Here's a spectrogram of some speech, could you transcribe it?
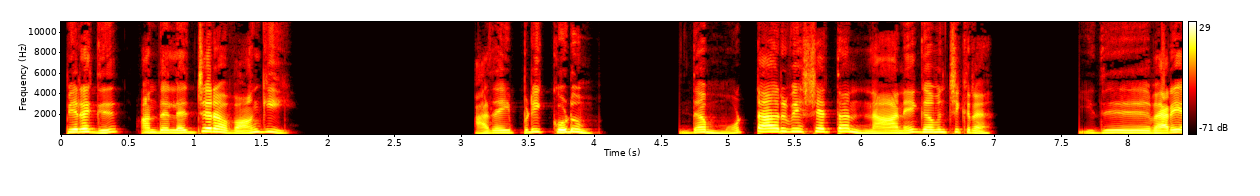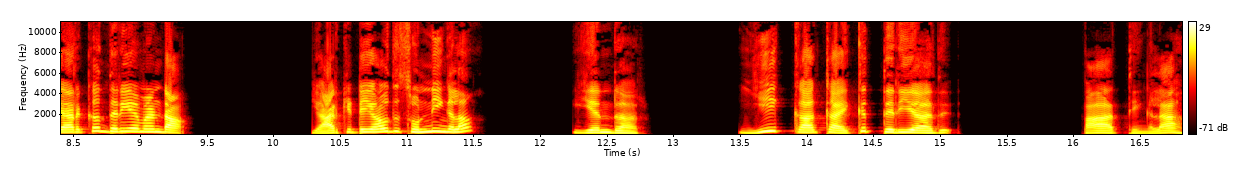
பிறகு அந்த லெஜ்ஜரை வாங்கி அதை இப்படி கொடும். இந்த மோட்டார் விஷயத்த நானே கவனிச்சுக்கிறேன். இது வேற யாருக்கும் தெரிய வேண்டாம். யார்கிட்டயாவது சொன்னீங்களா? என்றார். ஈ காக்காய்க்கு தெரியாது. பாத்தீங்களா?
